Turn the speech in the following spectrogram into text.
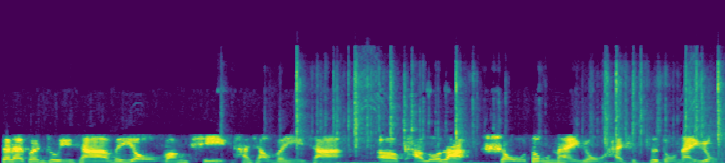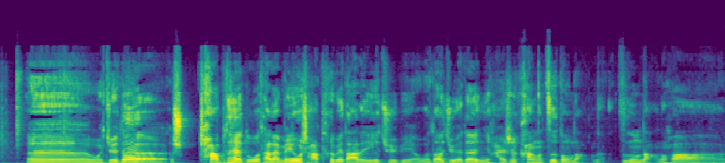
再来关注一下微友王琦，他想问一下，呃，卡罗拉。手动耐用还是自动耐用？呃，我觉得差不太多，它俩没有啥特别大的一个区别。我倒觉得你还是看看自动挡的。自动挡的话，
